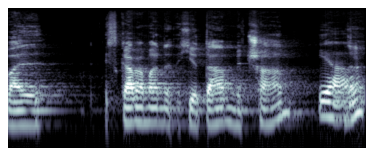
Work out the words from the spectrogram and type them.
weil es gab ja mal hier Damen mit Charme. Ja. Ne?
